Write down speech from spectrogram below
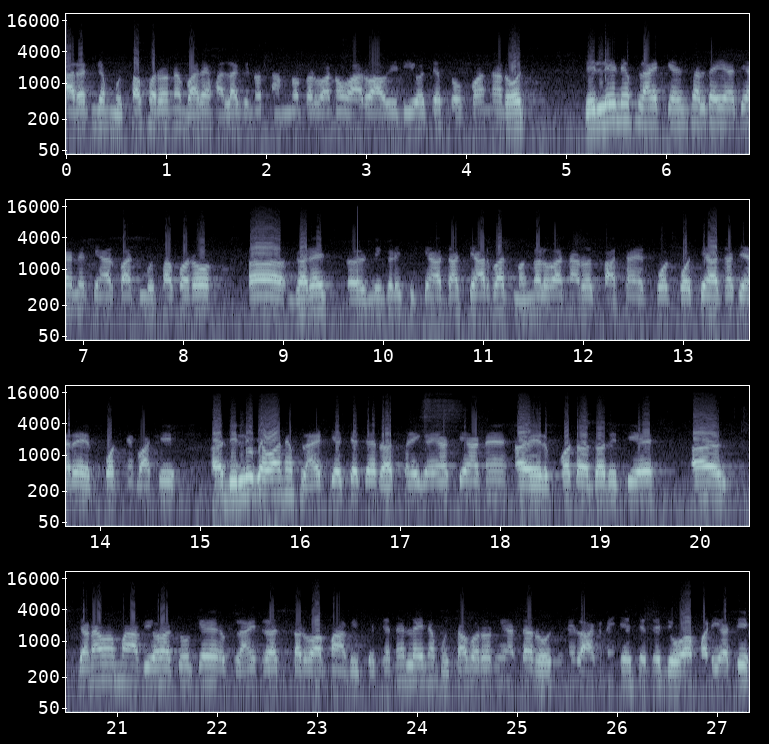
કારણ કે મુસાફરોને ભારે હાલાકીનો સામનો કરવાનો વારો આવી રહ્યો છે. સોમવારના રોજ દિલ્હીની ફ્લાઇટ કેન્સલ થઈ હતી અને ત્યારબાદ મુસાફરો ઘરે નીકળી ચૂક્યા હતા. ત્યારબાદ મંગળવારના રોજ પાછા એરપોર્ટ પહોંચ્યા હતા. ત્યારે એરપોર્ટની બાકી દિલ્હી જવાની ફ્લાઇટ જે છે તે રદ થઈ ગઈ હતી અને એરપોર્ટ ઓથોરિટીએ જણાવવામાં આવ્યું હતું કે ફ્લાઇટ રદ કરવામાં આવી છે. તેને લઈને મુસાફરોની અંદર રોજની લાગણી જે છે તે જોવા મળી હતી.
